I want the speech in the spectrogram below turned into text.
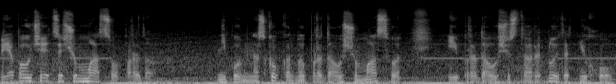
Я, получается, еще массово продал. Не помню насколько, но продал еще массово и продал еще старый, ну этот New Holland.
